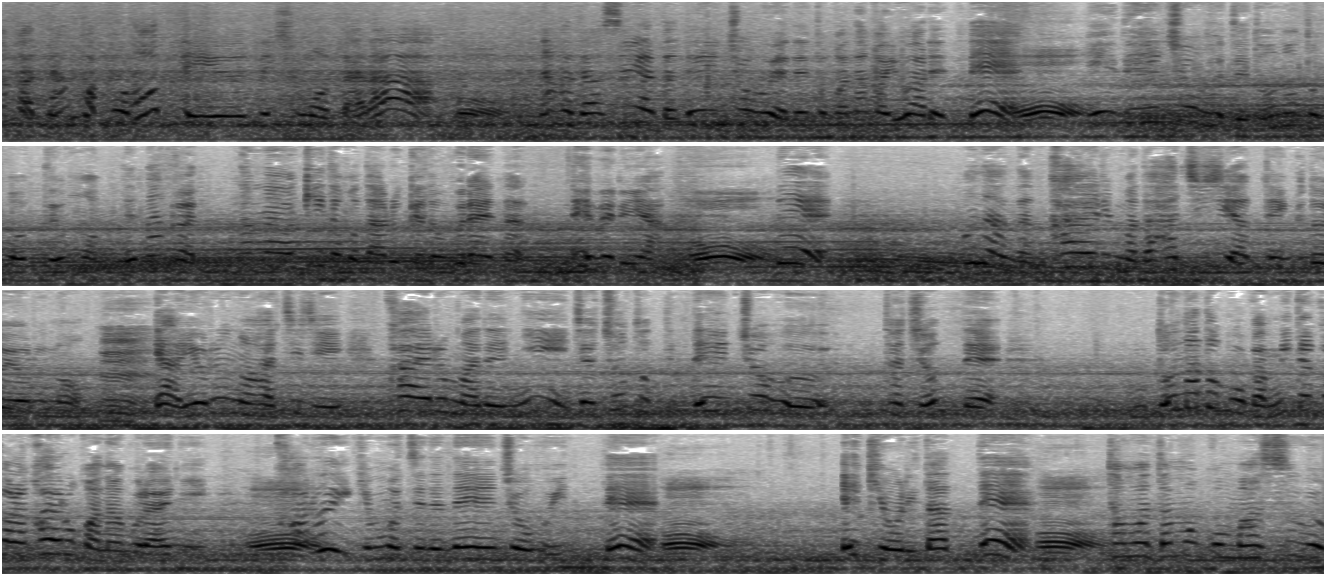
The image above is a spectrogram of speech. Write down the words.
なんかなんかポロって言ってしもたらなんか出すんやったら田園調布やでとかなんか言われてえ田園調布ってどんなとこって思ってなんか名前は聞いたことあるけどぐらいなレベルやでほな帰りまだ8時やってんけど夜の、ん。いや夜の8時。帰るまでにじゃあちょっと田園調布立ち寄ってどんなとこか見てから帰ろうかなぐらいに軽い気持ちで田園調布行って駅降り立ってたまたまこうまっすぐ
